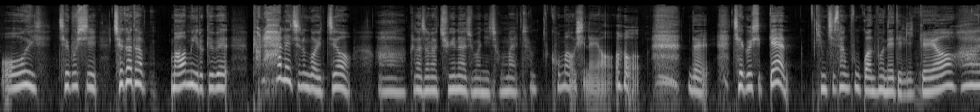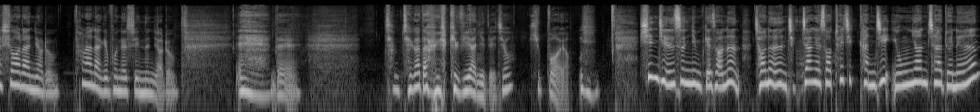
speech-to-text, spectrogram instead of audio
어이, 재구씨, 제가 다 마음이 이렇게 왜 편안해지는 거 있죠? 아, 그나저나 주인 아주머니 정말 참 고마우시네요. 네. 재구씨께 김치 상품권 보내드릴게요. 아, 시원한 여름. 편안하게 보낼 수 있는 여름. 에, 네. 참, 제가 다 왜 이렇게 위안이 되죠? 기뻐요. 신진수님께서는 저는 직장에서 퇴직한 지 6년 차 되는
